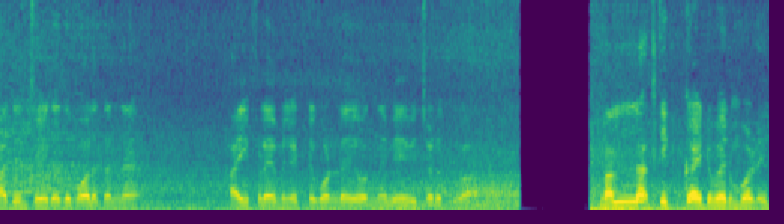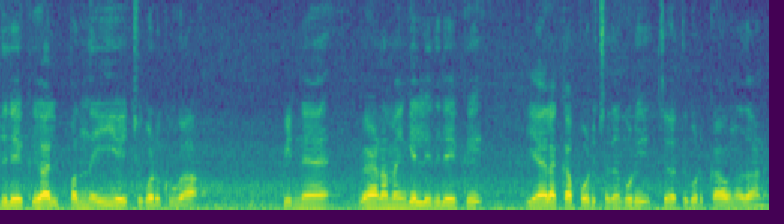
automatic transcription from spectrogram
ആദ്യം ചെയ്തതുപോലെ തന്നെ ഹൈ ഫ്ലെയിമിൽ ഇട്ടുകൊണ്ട് ഒന്ന് വേവിച്ചെടുക്കുക. നല്ല തിക്കായിട്ട് വരുമ്പോൾ ഇതിലേക്ക് അല്പം നെയ്യ് ഒഴിച്ചു കൊടുക്കുക. പിന്നെ വേണമെങ്കിൽ ഇതിലേക്ക് ഏലക്ക പൊടിച്ചതും കൂടി ചേർത്ത് കൊടുക്കാവുന്നതാണ്.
